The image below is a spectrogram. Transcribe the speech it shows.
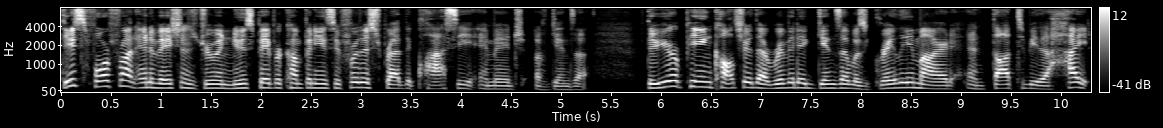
These forefront innovations drew in newspaper companies who further spread the classy image of Ginza. The European culture that riveted Ginza was greatly admired and thought to be the height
